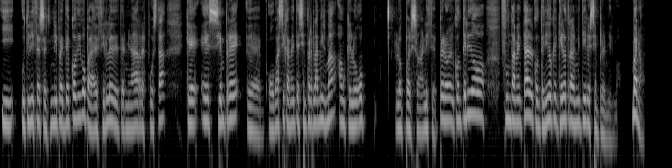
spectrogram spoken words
y utilices snippet de código para decirle determinada respuesta que es siempre eh, o básicamente siempre es la misma, aunque luego lo personalice. Pero el contenido fundamental, el contenido que quiero transmitir es siempre el mismo. Bueno,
